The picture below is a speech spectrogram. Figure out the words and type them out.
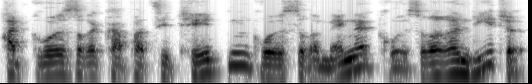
hat größere Kapazitäten, größere Menge, größere Rendite.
